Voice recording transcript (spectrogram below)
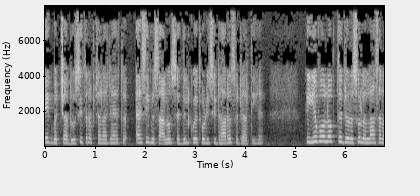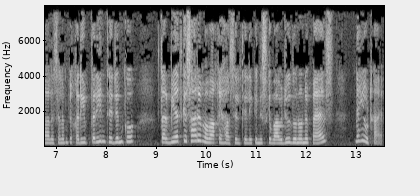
ایک بچہ دوسری طرف چلا جائے تو ایسی مثالوں سے دل کو تھوڑی سی ڈھارس ہو جاتی ہے کہ یہ وہ لوگ تھے جو رسول اللہ صلی اللہ علیہ وسلم کے قریب ترین تھے جن کو تربیت کے سارے مواقع حاصل تھے لیکن اس کے باوجود انہوں نے فیض نہیں اٹھایا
